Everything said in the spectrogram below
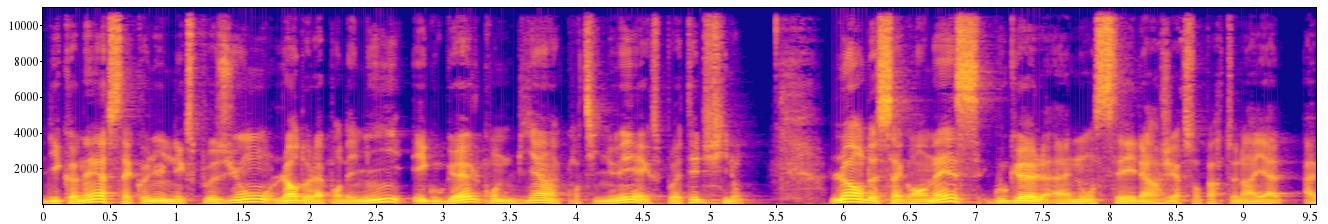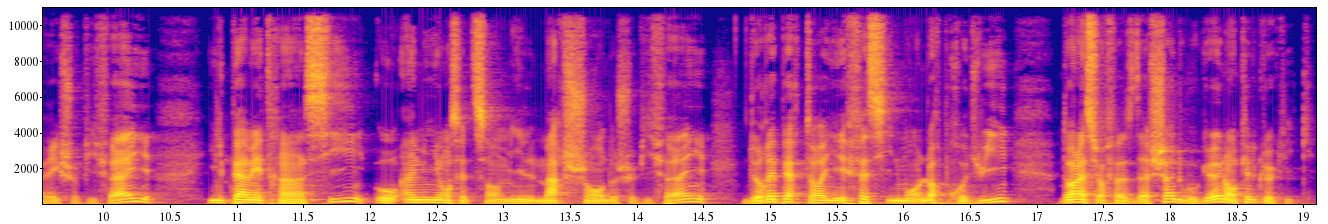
l'e-commerce a connu une explosion lors de la pandémie et Google compte bien continuer à exploiter le filon. Lors de sa grand-messe, Google a annoncé élargir son partenariat avec Shopify. Il permettra ainsi aux 1 700 000 marchands de Shopify de répertorier facilement leurs produits dans la surface d'achat de Google en quelques clics.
